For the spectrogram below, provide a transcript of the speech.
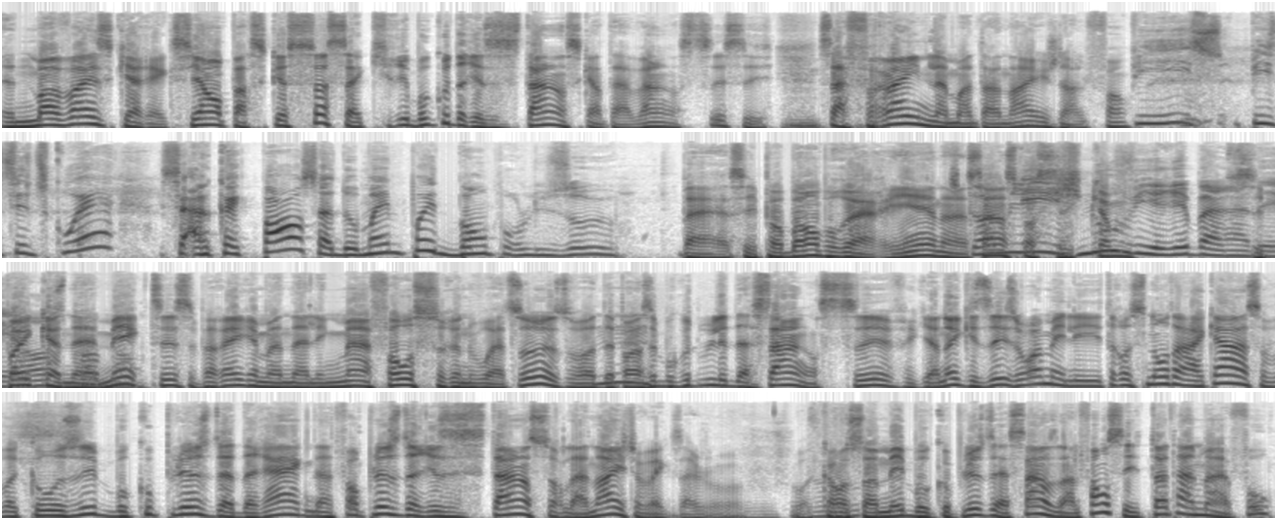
une mauvaise correction parce que ça, ça crée beaucoup de résistance quand tu avances. Ça freine la motoneige, dans le fond. Puis, puis sais-tu quoi? Ça, à quelque part, ça doit même pas être bon pour l'usure. Ben, c'est pas bon pour rien, dans le C'est comme sens parce que c'est genoux virés par C'est pas c'est économique, bon. tu sais, c'est pareil comme un alignement fausse sur une voiture, tu vas Mm. dépenser beaucoup plus d'essence, tu sais. Fait qu'il y en a qui disent, ouais, mais les trottineaux trackers, ça va causer beaucoup plus de drag, dans le fond, plus de résistance sur la neige, ça ça, je, vais- vais consommer beaucoup plus d'essence. Dans le fond, c'est totalement faux.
